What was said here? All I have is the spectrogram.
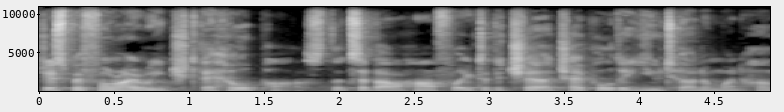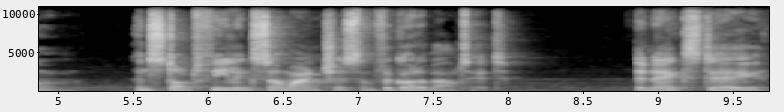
Just before I reached the hill pass that's about halfway to the church, I pulled a U turn and went home, and stopped feeling so anxious and forgot about it. The next day,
